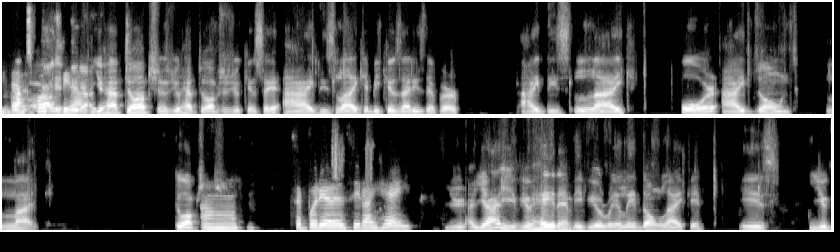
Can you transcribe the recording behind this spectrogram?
the Okay, hospital. you have two options. You have two options. You can say, I dislike it because that is the verb. I dislike or I don't like. Two options. Ah, se podría decir I hate. You, yeah, if you hate them, if you really don't like it, is you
